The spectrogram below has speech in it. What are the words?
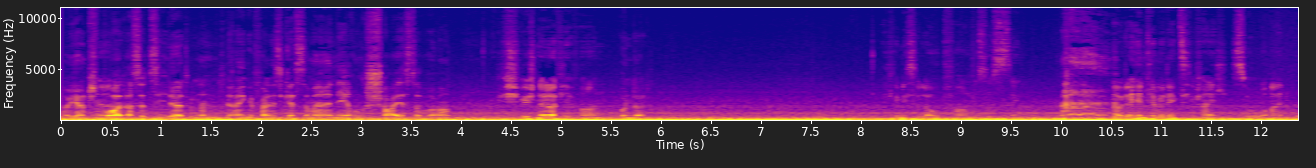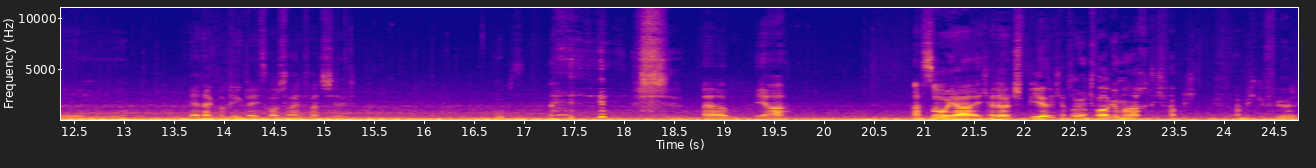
Habe ich an Ja. Sport assoziiert und dann ist mir eingefallen, dass gestern meine Ernährung scheiße war. Wie, wie schnell darf ich fahren? 100. Ich will nicht so laut fahren, das ist das Ding. Der hinter mir denkt sich wahrscheinlich so ein Homo. Ja, da kommt eh gleich das Ortseinfahrtsschild. Ups. Ähm, ja. Ach so, ja, ich hatte heute Spiel. Ich habe sogar ein Tor gemacht. Ich habe mich, hab mich gefühlt.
